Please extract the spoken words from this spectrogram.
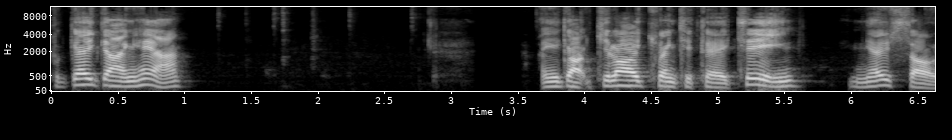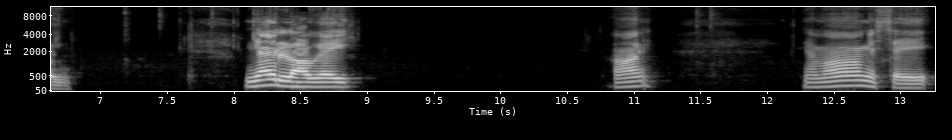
But go down here, and you got July 2013, no sign, no lorry. Right? Now I'm going to see.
